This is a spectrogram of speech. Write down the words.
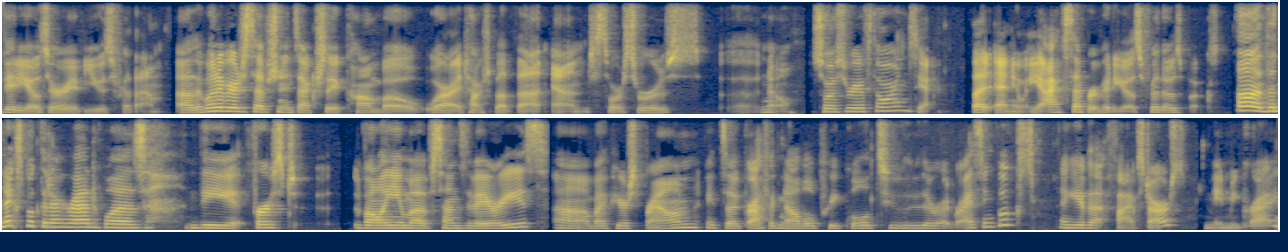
videos or reviews for them. Uh, the Guinevere Deception is actually a combo where I talked about that and Sorcerer's, uh, no, Sorcery of Thorns, yeah. But anyway, yeah, I have separate videos for those books. Uh, the next book that I read was the first volume of Sons of Ares uh, by Pierce Brown. It's a graphic novel prequel to the Red Rising books. I gave that five stars. Made me cry.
